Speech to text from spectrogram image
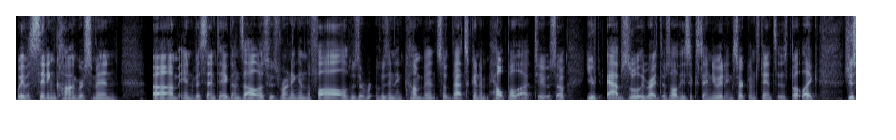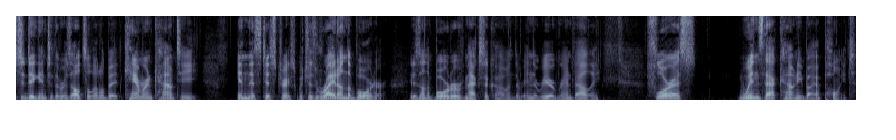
we have a sitting congressman um, in Vicente Gonzalez who's running in the fall, who's a who's an incumbent, so that's going to help a lot too. So you're absolutely right. There's all these extenuating circumstances, but like just to dig into the results a little bit, Cameron County in this district, which is right on the border, it is on the border of Mexico in the in the Rio Grande Valley. Flores wins that county by a point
